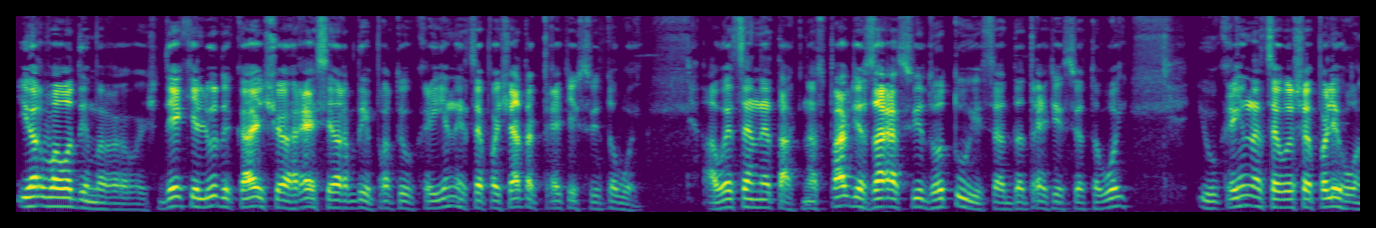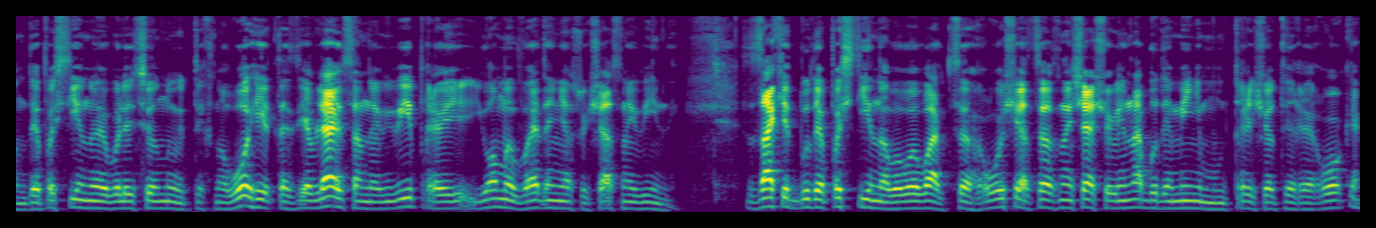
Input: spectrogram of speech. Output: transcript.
Ігор Володимирович, деякі люди кажуть, що агресія Орди проти України це початок Третьої світової. Але це не так. Насправді зараз світ готується до Третьої світової, і Україна це лише полігон, де постійно еволюціонують технології та з'являються нові прийоми ведення сучасної війни. Захід буде постійно виливати це гроші, а це означає, що війна буде мінімум 3-4 роки,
